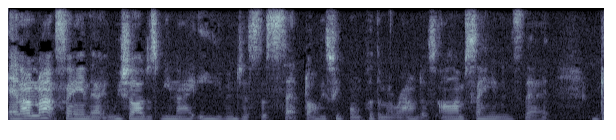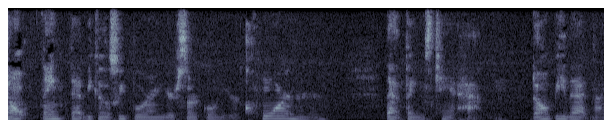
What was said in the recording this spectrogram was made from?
And I'm not saying that we should all just be naive and just accept all these people and put them around us. All I'm saying is that don't think that because people are in your circle, in your corner, that things can't happen. Don't be that naive.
